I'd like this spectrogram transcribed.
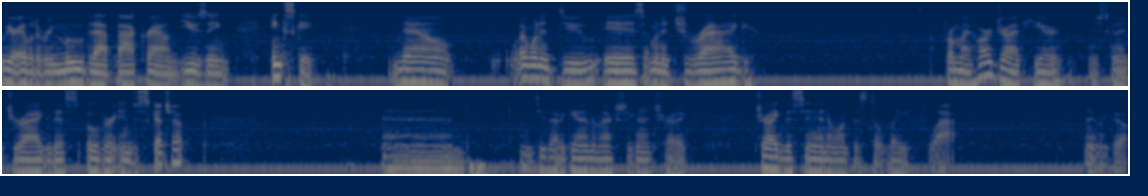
we are able to remove that background using Inkscape. Now, what I want to do is I'm going to drag from my hard drive here, I'm just going to drag this over into SketchUp. And do that again. I'm actually going to try to drag this in. I want this to lay flat. There we go.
